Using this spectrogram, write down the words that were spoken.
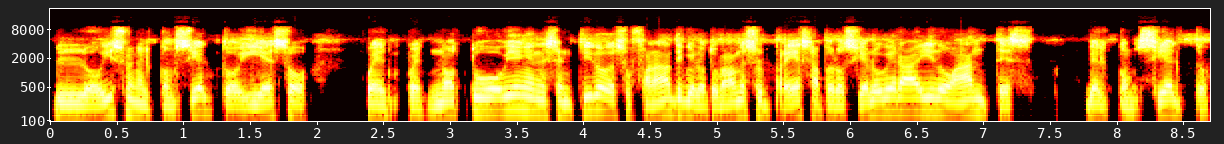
lo hizo en el concierto y eso pues, pues no estuvo bien en el sentido de sus fanáticos y lo tomaron de sorpresa, pero si él hubiera ido antes del concierto,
